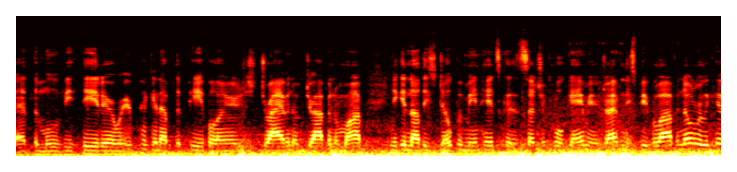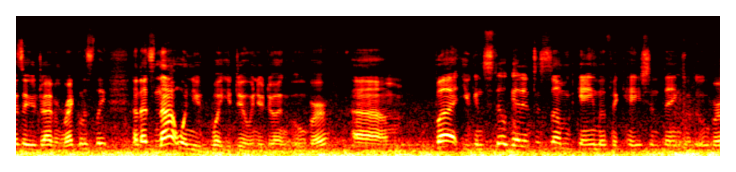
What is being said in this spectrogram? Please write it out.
at the movie theater where you're picking up the people and you're just driving them, dropping them off, and you're getting all these dopamine hits because it's such a cool game. And you're driving these people off, and no one really cares that you're driving recklessly. Now that's not when you what you do when you're doing Uber. Um, but you can still get into some gamification things with Uber,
